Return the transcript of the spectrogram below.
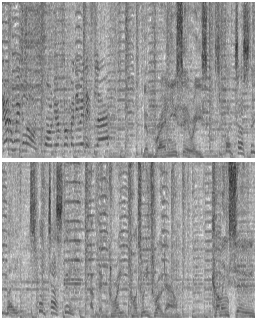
Get a wiggle on. Come on, you haven't got many minutes left. The brand new series It's fantastic, mate. It's fantastic. of the Great Pottery Throwdown. Coming soon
